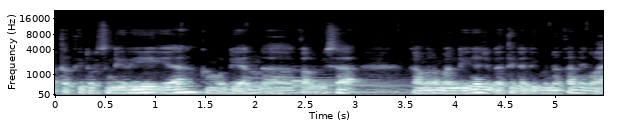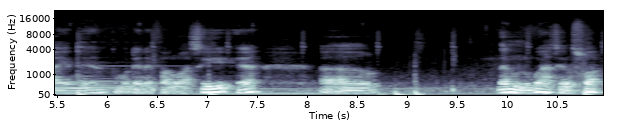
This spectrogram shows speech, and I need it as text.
tertidur sendiri ya kemudian eh, kalau bisa kamar mandinya juga tidak digunakan yang lain ya kemudian evaluasi ya eh, dan menunggu hasil swab.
